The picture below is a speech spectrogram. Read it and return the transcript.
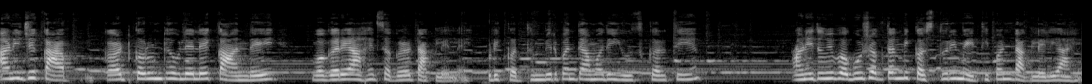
आणि जे का कट करून ठेवलेले कांदे वगैरे आहेत सगळं टाकलेलं आहे. थोडी कोथिंबीर पण त्यामध्ये यूज करते आणि तुम्ही बघू शकता मी कस्तुरी मेथी पण टाकलेली आहे.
